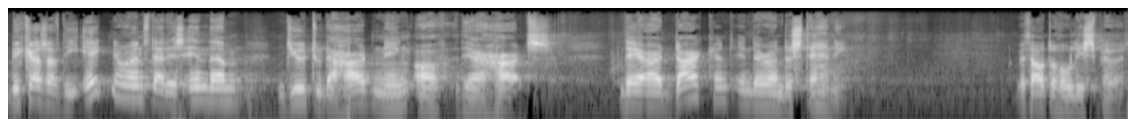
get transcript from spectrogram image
because of the ignorance that is in them due to the hardening of their hearts. They are darkened in their understanding without the Holy Spirit.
